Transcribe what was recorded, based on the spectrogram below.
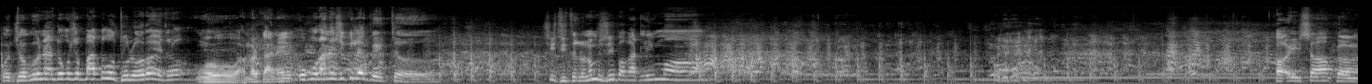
Bojoku nek tuku sepatu kudu loro e, ya, Tru. Oh, amargane ukurane sikile beda. Siji telu enem siji papat lima. Kok iso gong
